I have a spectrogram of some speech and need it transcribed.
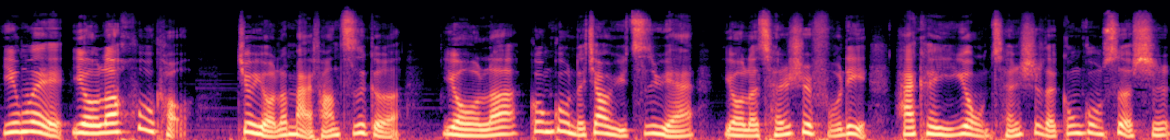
因为有了户口。就有了买房资格，有了公共的教育资源，有了城市福利，还可以用城市的公共设施。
